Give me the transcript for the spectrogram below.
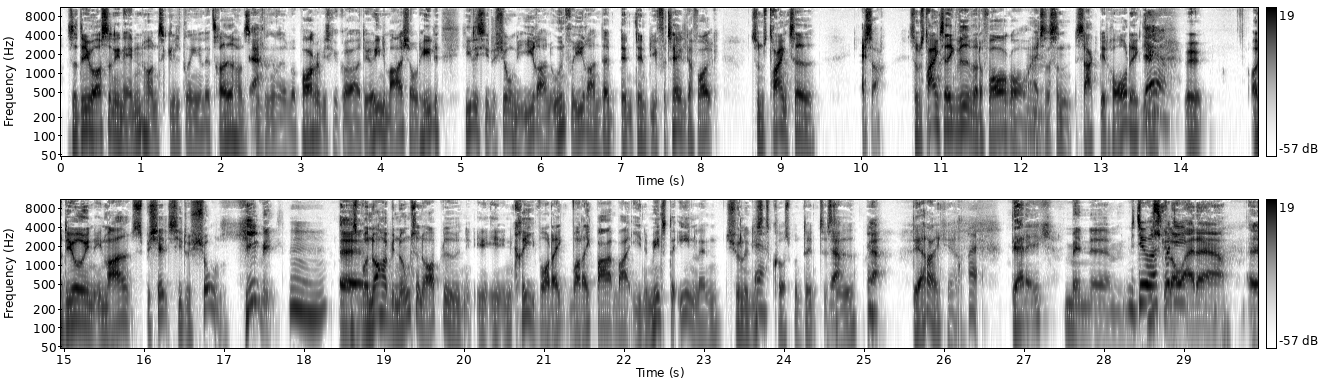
Så det er jo også sådan en andenhåndsskildring, eller tredjehåndsskildring, ja. eller hvad pokker vi skal gøre. Og det er jo egentlig meget sjovt. Hele, hele situationen i Iran, uden for Iran, den, den, den bliver fortalt af folk, som strengt taget, altså, som strengt taget ikke ved, hvad der foregår. Mm. Altså sådan sagt lidt hårdt, ikke? Ja, ja. Øh, og det er jo en, en meget speciel situation. Helt vildt. Mm. Altså, hvornår har vi nogensinde oplevet en, en, en krig, hvor der, ikke, hvor der ikke bare var i det mindste en eller anden journalistkorrespondent til stede? Ja. ja. Det er der ikke her. Nej. Det er det ikke, men, øh, det er også fordi... er der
